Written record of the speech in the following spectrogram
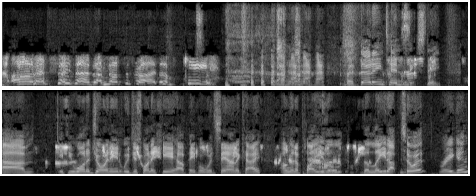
Oh my god! That's so sad. I'm not surprised. I'm key. so thirteen ten sixty. Um, if you want to join in, we just want to hear how people would sound. Okay, I'm going to play you the the lead up to it, Regan,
